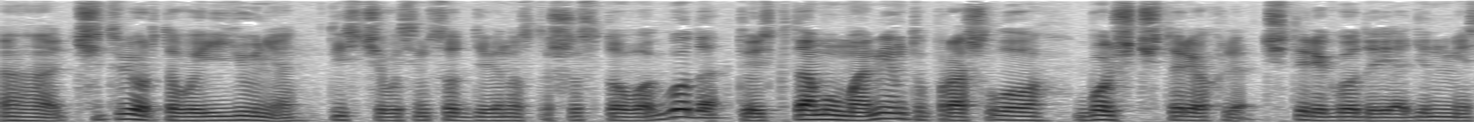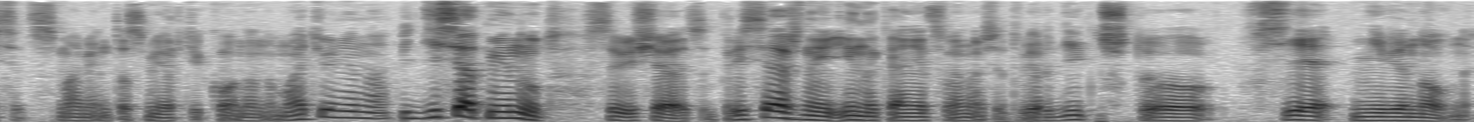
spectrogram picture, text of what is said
4 э, июня 1896 года, то есть к тому моменту прошло больше 4 лет, 4 года и 1 месяц с момента смерти Конана Матюнина. 50 минут совещаются присяжные и, наконец, выносят вердикт, что все невиновны,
